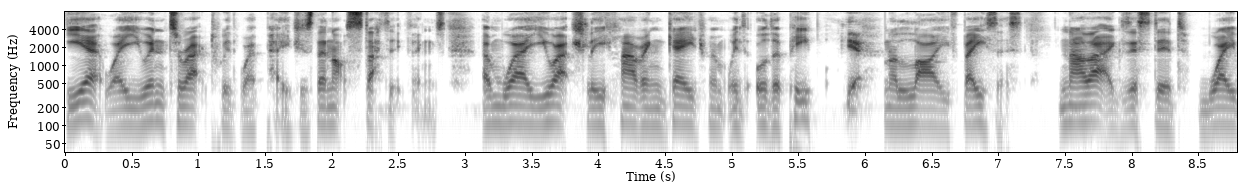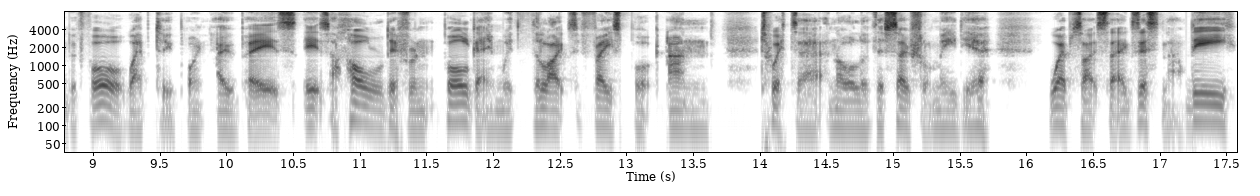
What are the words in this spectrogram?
yeah, where you interact with web pages. They're not static things, and where you actually have engagement with other people yeah. on a live basis. Now that existed way before Web 2.0, but it's it's a whole different ballgame with the likes of Facebook and Twitter and all of the social media websites that exist now. The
